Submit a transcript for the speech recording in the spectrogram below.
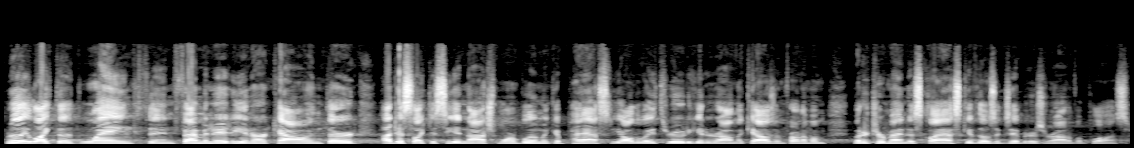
Really like the length and femininity in our cow in third. I'd just like to see a notch more blooming capacity all the way through to get around the cows in front of them. But a tremendous class. Give those exhibitors a round of applause.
